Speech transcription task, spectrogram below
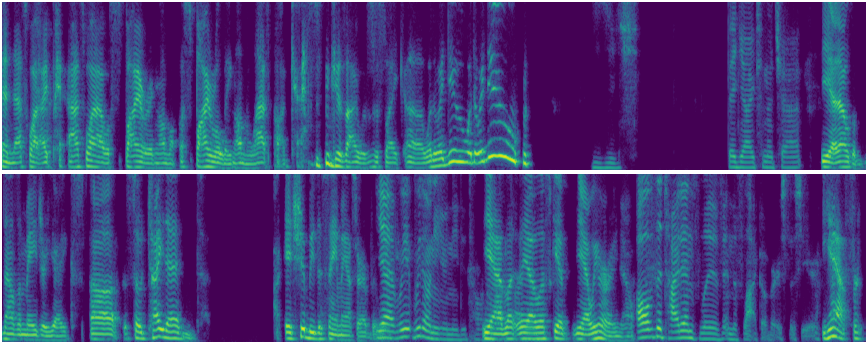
And that's why I that's why I was spiraling on the uh, spiraling on the last podcast because I was just like, uh, what do I do? What do I do? Yeesh. Big yikes in the chat. Yeah, that was a that was a major yikes. Uh, so tight end, it should be the same answer every Yeah, week. we, we don't even need to talk. yeah, let, yeah. Let's get yeah. We already know. All of the tight ends live in the Flaccoverse this year. Yeah, for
